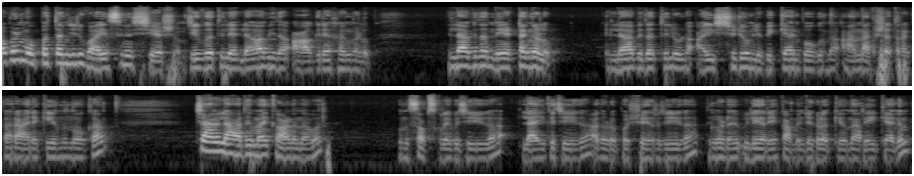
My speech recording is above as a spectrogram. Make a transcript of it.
അപ്പോൾ മുപ്പത്തഞ്ചിന് വയസ്സിന് ശേഷം ജീവിതത്തിലെ എല്ലാവിധ ആഗ്രഹങ്ങളും എല്ലാവിധ നേട്ടങ്ങളും എല്ലാവിധത്തിലുള്ള ഐശ്വര്യവും ലഭിക്കാൻ പോകുന്ന ആ നക്ഷത്രക്കാർ ആരൊക്കെയെന്ന് നോക്കാം. ചാനൽ ആദ്യമായി കാണുന്നവർ ഒന്ന് സബ്സ്ക്രൈബ് ചെയ്യുക ലൈക്ക് ചെയ്യുക അതോടൊപ്പം ഷെയർ ചെയ്യുക. നിങ്ങളുടെ വിലയേറിയ കമന്റുകളൊക്കെ ഒന്ന് അറിയിക്കാനും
